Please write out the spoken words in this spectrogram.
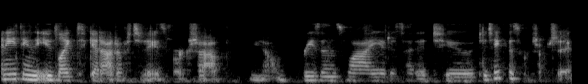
anything that you'd like to get out of today's workshop, you know, reasons why you decided to, to take this workshop today.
